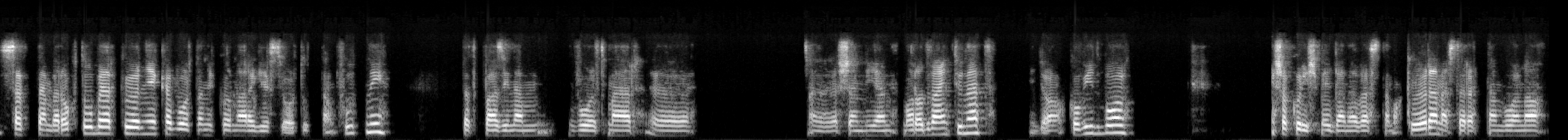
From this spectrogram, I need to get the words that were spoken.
szeptember-október környéke volt, amikor már egész jól tudtam futni, tehát kvázi nem volt már ö, ö, semmilyen maradványtünet, így a Covid-ból, és akkor ismét beneveztem a körre, mert szerettem volna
